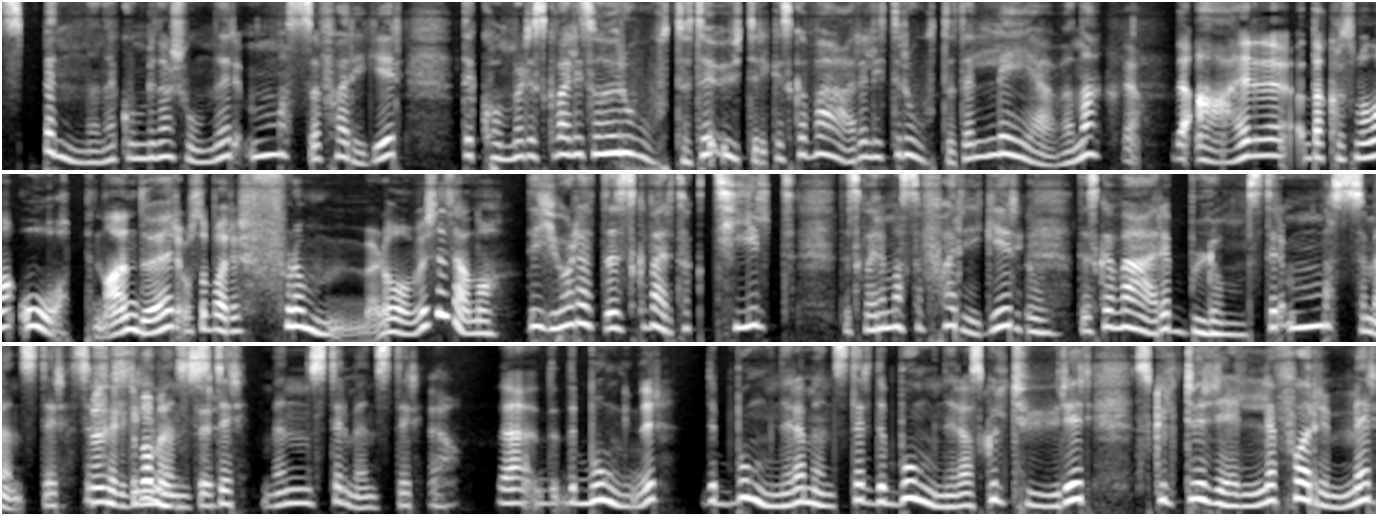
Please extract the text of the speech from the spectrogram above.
spennende kombinasjoner, masse farger. Det kommer, det skal være litt sånn rotete. Uttrykket skal være litt rotete, levende. Ja. Det er, det er akkurat som man har åpna en dør, og så bare flommer det over, syns jeg nå. Det gjør det. Det skal være taktilt. Det skal være masse farger. Mm. Det skal være blomster. Masse mønster. Selvfølgelig mønster. mønster. Mønster, mønster. Ja. Det, det, det bugner. Det bugner av mønster. Det bugner av skulpturer. Skulpturelle former.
